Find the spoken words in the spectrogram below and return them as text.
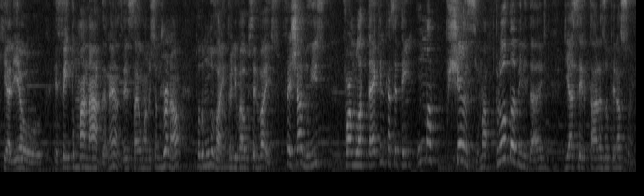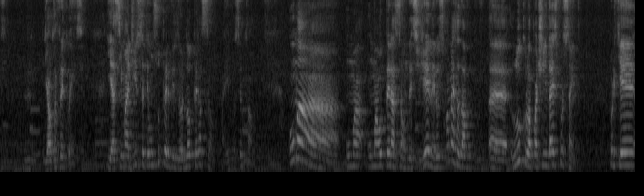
que ali é o efeito manada, né? Às vezes sai uma notícia no jornal, todo mundo vai, então ele vai observar isso. Fechado isso, fórmula técnica, você tem uma chance, uma probabilidade de acertar as operações de alta frequência. E acima disso, você tem um supervisor da operação. Aí você toma. Uma, uma, uma operação desse gênero começa a dar é, lucro a partir de 10%. Porque,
